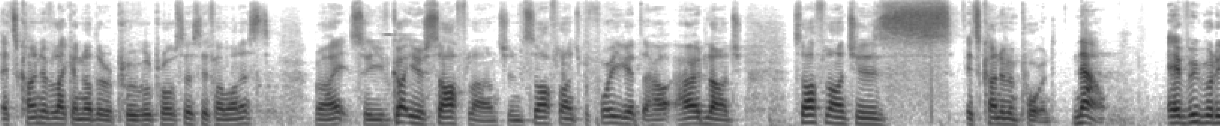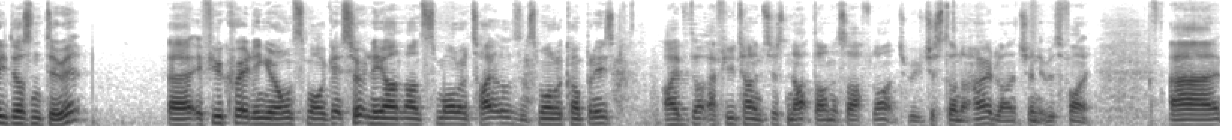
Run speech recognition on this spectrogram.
it's kind of like another approval process, if I'm honest, right? So you've got your soft launch, and soft launch before you get ha- hard launch, soft launch is it's kind of important. Now, Everybody doesn't do it. Uh, if you're creating your own small game, certainly on, on smaller titles and smaller companies, I've done a few times just not done a soft launch. We've just done a hard launch and it was fine. Uh,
